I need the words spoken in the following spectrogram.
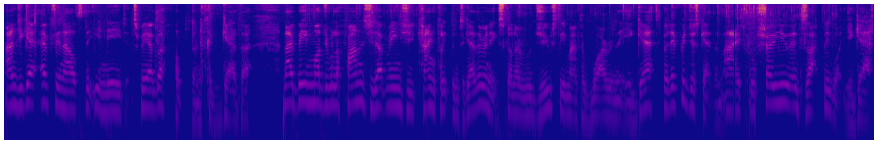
And you get everything else that you need to be able to hook them together. Now being modular fans, that means you can click them together and it's going to reduce the amount of wiring that you get. But if we just get them out, we'll show you exactly what you get.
